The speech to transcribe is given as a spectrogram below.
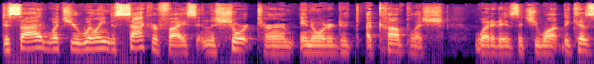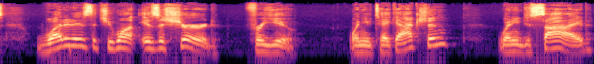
decide what you're willing to sacrifice in the short term in order to accomplish what it is that you want. Because what it is that you want is assured for you. When you take action, when you decide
